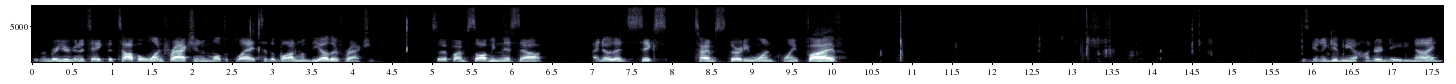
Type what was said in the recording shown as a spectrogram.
Remember, you're going to take the top of one fraction and multiply it to the bottom of the other fraction. So if I'm solving this out, I know that 6 times 31.5 is going to give me 189.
